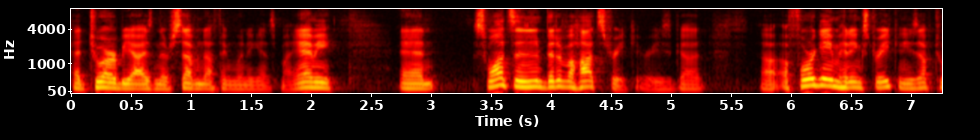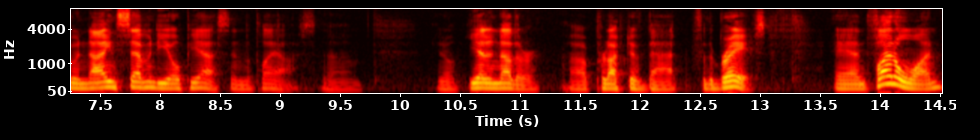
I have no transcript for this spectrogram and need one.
had two RBIs in their 7 0 win against Miami. And Swanson in a bit of a hot streak here. He's got uh, a four game hitting streak, and he's up to a 970 OPS in the playoffs. Um, you know, yet another uh, productive bat for the Braves. And final one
